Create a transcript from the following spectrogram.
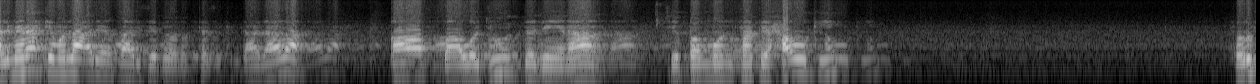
المنح کې مولا علی القاری سے به نقطه ذکر دا دا دا قاف باوجود د دینا چې په منفتحو کې حروف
